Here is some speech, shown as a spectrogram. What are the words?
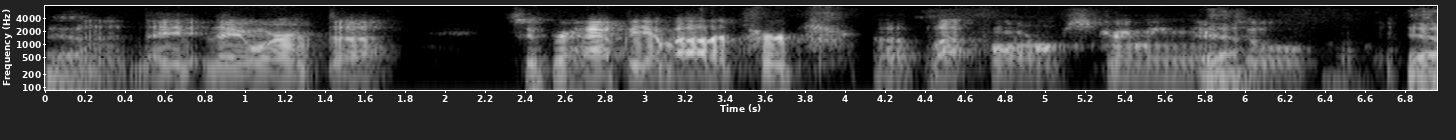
yeah. Uh, they they weren't uh, super happy about a church uh, platform streaming their yeah. tool. Yeah.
